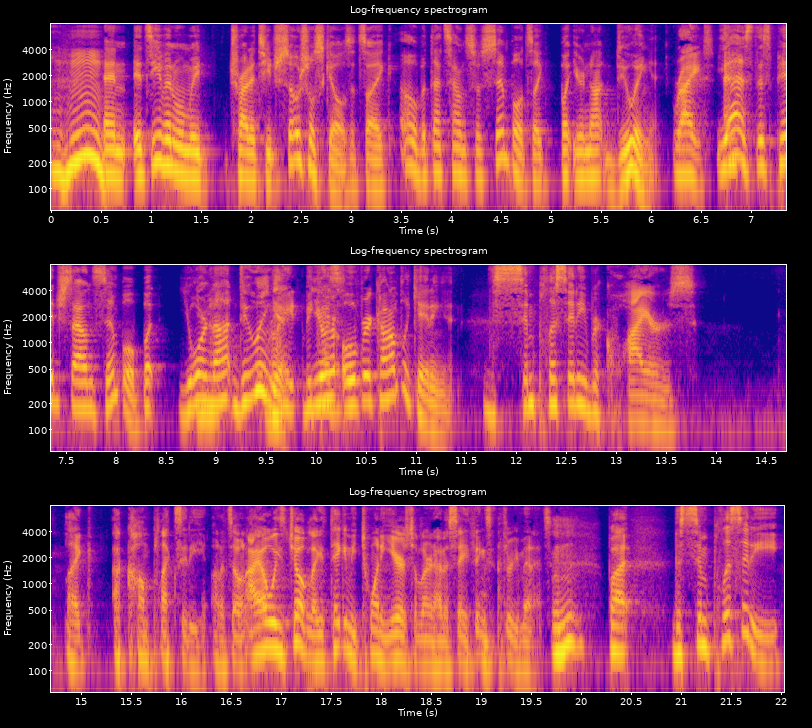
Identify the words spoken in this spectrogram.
Mm-hmm. And it's even when we try to teach social skills, it's like, oh, but that sounds so simple. It's like, but you're not doing it. Right. Yes, this pitch sounds simple, but you're not, doing right, it. You're overcomplicating it. the simplicity requires like a complexity on its own. I always joke like it's taken me 20 years to learn how to say things in 3 minutes. Mm-hmm. But the simplicity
